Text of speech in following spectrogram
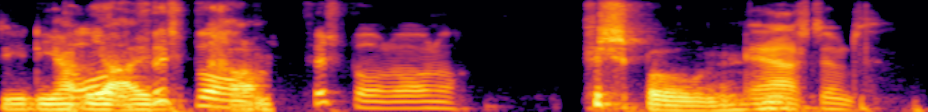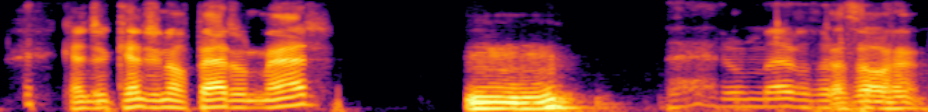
Die, die hatten Oh, ja Fishbone. Kram. Fishbone war auch noch. Fishbone. Ja, stimmt. Kennt ihr, kennt ihr noch Bad und Mad? Mhm. Dad und Mel, was war Das das war, auch, ne-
